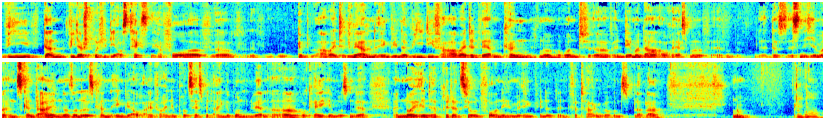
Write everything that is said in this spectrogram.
wie dann Widersprüche, die aus Texten hervorgearbeitet werden, irgendwie, ne, wie die verarbeitet werden können. Ne? Und äh, indem man da auch erstmal, äh, das ist nicht immer ein Skandal, ne, sondern es kann irgendwie auch einfach in den Prozess mit eingebunden werden. Aha, okay, hier müssen wir eine Neuinterpretation vornehmen, irgendwie, ne, dann vertagen wir uns, bla bla. Ne? Genau.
